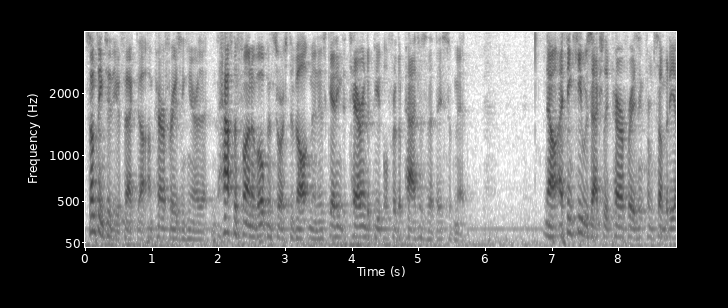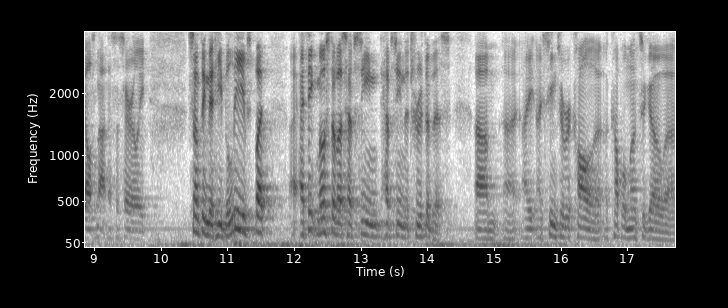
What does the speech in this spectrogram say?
something to the effect, uh, I'm paraphrasing here, that half the fun of open source development is getting to tear into people for the patches that they submit. Now, I think he was actually paraphrasing from somebody else, not necessarily something that he believes, but I think most of us have seen, have seen the truth of this. Um, uh, I, I, seem to recall a, a couple months ago uh,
